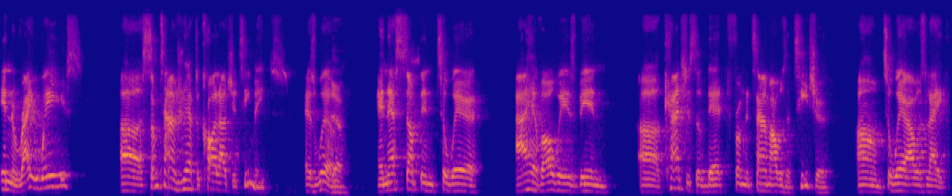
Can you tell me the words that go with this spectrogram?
in the right ways, uh, sometimes you have to call out your teammates as well. Yeah. And that's something to where I have always been uh, conscious of that from the time I was a teacher, um, to where I was like,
